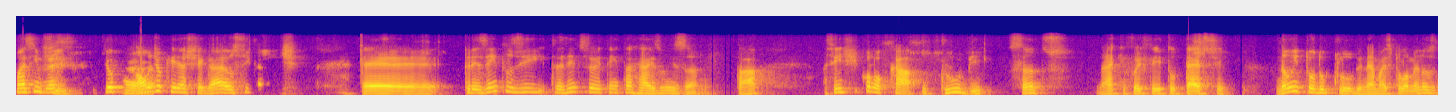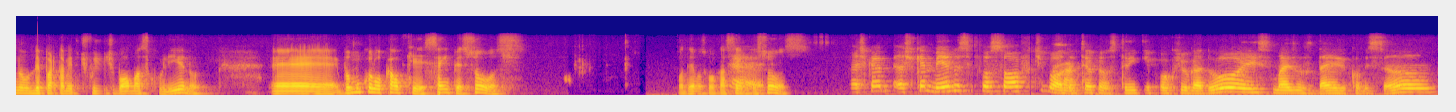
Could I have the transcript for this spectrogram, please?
Mas enfim, eu, é. onde eu queria chegar é o seguinte: é, 300 e, 380 reais um exame, tá? Se a gente colocar o clube Santos, né, que foi feito o teste, não em todo o clube, né, mas pelo menos no departamento de futebol masculino, é, vamos colocar o quê? 100 pessoas? Podemos colocar 100 é, pessoas? Acho que, é, acho que é menos se for só futebol. Deve ter uns 30 e poucos jogadores, mais uns 10 de comissão.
